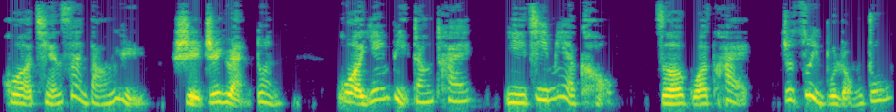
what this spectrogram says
或遣散党羽，使之远遁；或因避张差，以计灭口，则国泰之罪不容诛，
